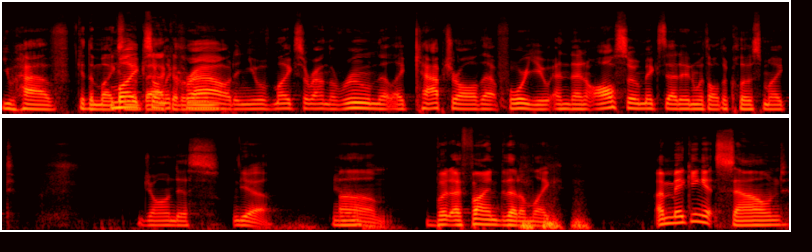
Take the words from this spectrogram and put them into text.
you have get the mics, mics, the on the of the room. crowd and you have mics around the room that like capture all of that for you and then also mix that in with all the close mic'd jaundice Yeah. you know? Um, but I find that I'm like, I'm making it sound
